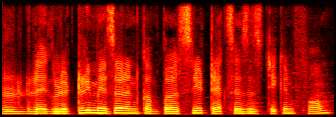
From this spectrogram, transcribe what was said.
regulatory measure and compulsory taxes is taken from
